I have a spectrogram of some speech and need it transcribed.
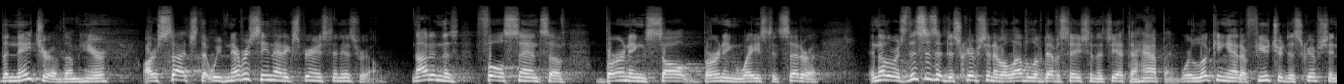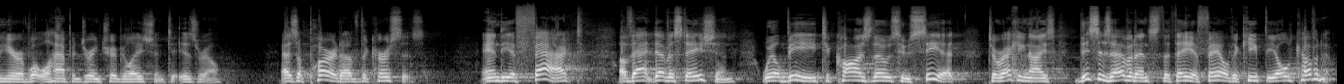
the nature of them here are such that we've never seen that experienced in Israel. Not in the full sense of burning salt, burning waste, etc. In other words, this is a description of a level of devastation that's yet to happen. We're looking at a future description here of what will happen during tribulation to Israel as a part of the curses. And the effect of that devastation will be to cause those who see it to recognize this is evidence that they have failed to keep the old covenant.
